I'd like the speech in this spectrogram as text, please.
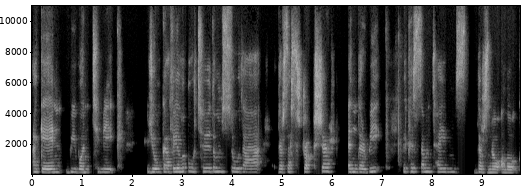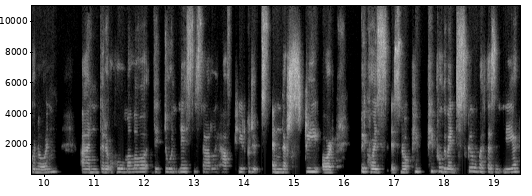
again, we want to make yoga available to them so that there's a structure in their week because sometimes there's not a lot going on and they're at home a lot. They don't necessarily have peer groups in their street or because it's not pe- people they went to school with isn't near.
